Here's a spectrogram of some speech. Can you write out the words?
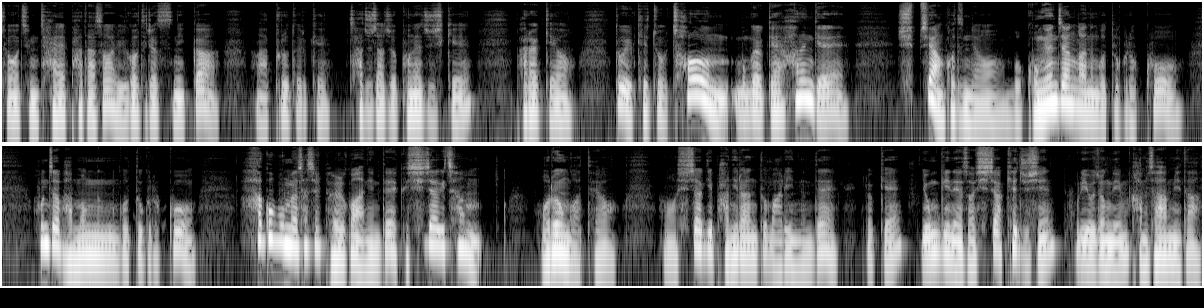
저 지금 잘 받아서 읽어드렸으니까 앞으로도 이렇게 자주자주 보내주시길 바랄게요. 또 이렇게 좀 처음 뭔가 이렇게 하는 게 쉽지 않거든요. 뭐 공연장 가는 것도 그렇고 혼자 밥 먹는 것도 그렇고 하고 보면 사실 별거 아닌데 그 시작이 참 어려운 것 같아요. 어, 시작이 반이라는 또 말이 있는데 이렇게 용기 내서 시작해 주신 우리 요정님 감사합니다.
